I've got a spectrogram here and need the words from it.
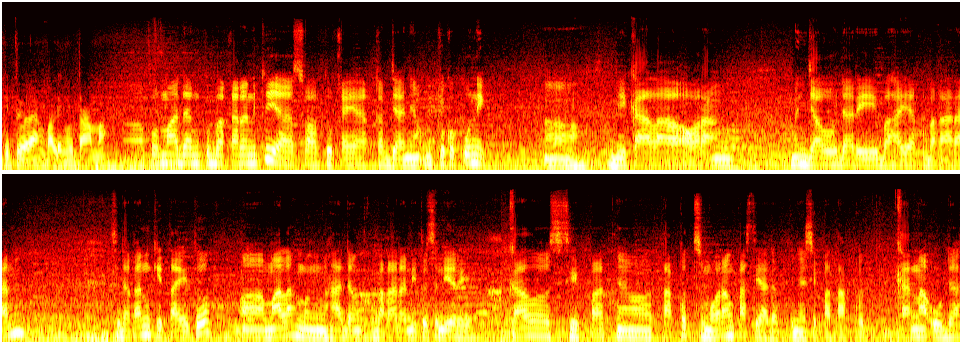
Itulah yang paling utama. Eh, pemadam kebakaran itu ya suatu kayak kerjaan yang cukup unik. Uh, dikala orang menjauh dari bahaya kebakaran, sedangkan kita itu uh, malah menghadang kebakaran itu sendiri. Kalau sifatnya takut, semua orang pasti ada punya sifat takut. Karena udah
